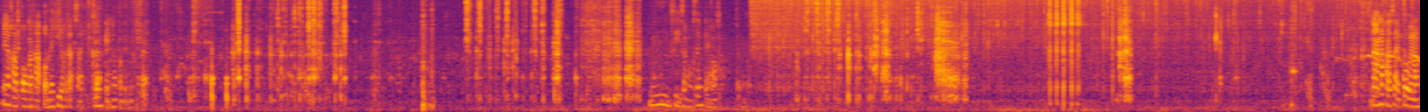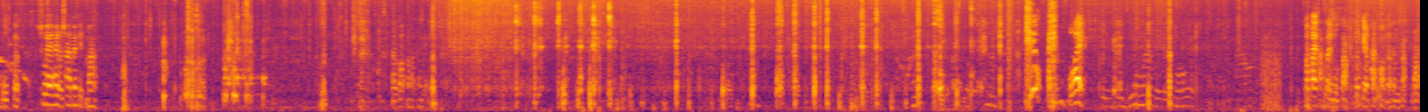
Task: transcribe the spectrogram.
นี่ค่ะพอกระทะเอาในที่เราจะใส่เครื่องแกงเข้าไปเลยอืมสีสันของเครื่องแกงแล้วค่ะ นะคะใส่เข้าไปในคุกแบบช่วยให้รสชาติไม่เผ็ดมากแล้วก็โอ้ยต่อไปค่ะใส่หมูสับเพื่อเก็บผักของเราหมูสับเรา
